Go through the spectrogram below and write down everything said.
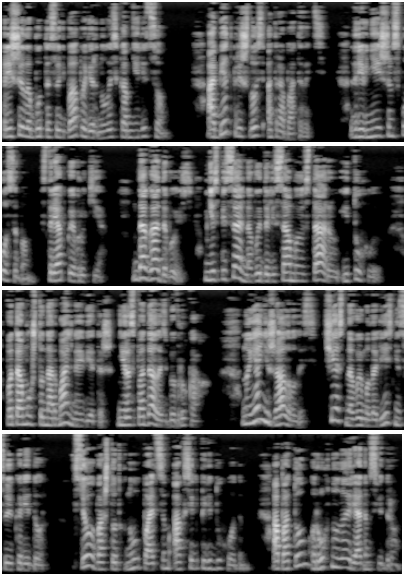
решила, будто судьба повернулась ко мне лицом. Обед пришлось отрабатывать. Древнейшим способом, с тряпкой в руке. Догадываюсь, мне специально выдали самую старую и тухлую, потому что нормальная ветошь не распадалась бы в руках. Но я не жаловалась, честно вымыла лестницу и коридор, все, во что ткнул пальцем Аксель перед уходом, а потом рухнула рядом с ведром.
